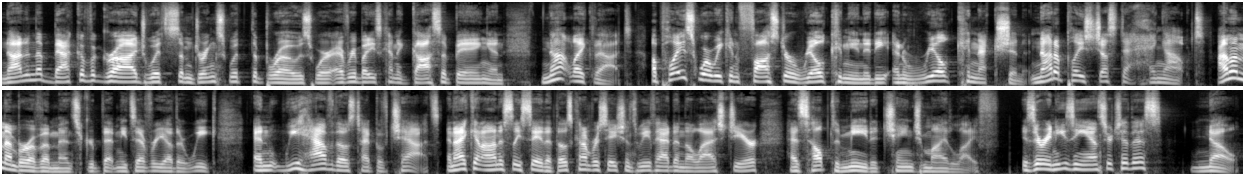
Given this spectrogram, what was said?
not in the back of a garage with some drinks with the bros where everybody's kind of gossiping and not like that. A place where we can foster real community and real connection, not a place just to hang out. I'm a member of a men's group that meets every other week, and we have those type of chats. And I can honestly say that those conversations we've had in the last year has helped me to change my life. Is there an easy answer to this? No.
